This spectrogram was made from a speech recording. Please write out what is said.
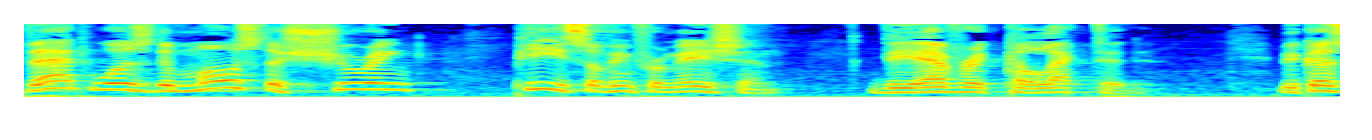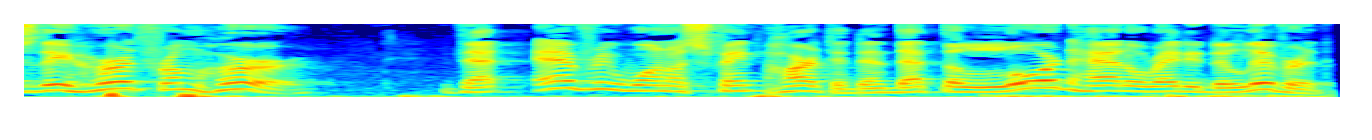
That was the most assuring piece of information they ever collected because they heard from her that everyone was faint hearted and that the Lord had already delivered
